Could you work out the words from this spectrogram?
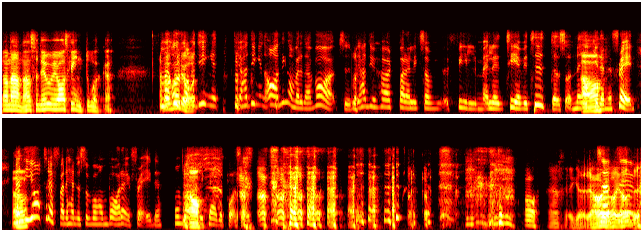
någon annan. Så du och jag ska inte åka. Men, Men och jag, hade ju ingen, jag hade ingen aning om vad det där var. Typ. Jag hade ju hört bara liksom film eller tv-titeln så, Naked Ja. and Afraid. Men Ja. när jag träffade henne så var hon bara afraid. Hon bara Ja. hade kläder på sig. Ja, herregud. Ja, ja, eh, det-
